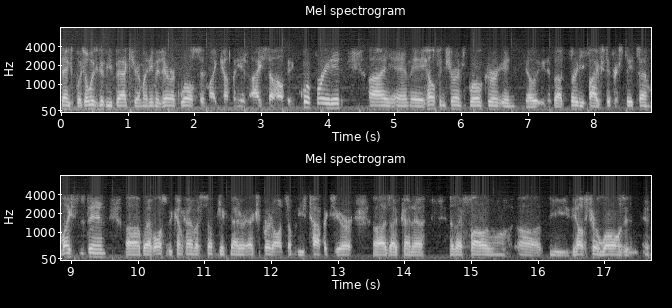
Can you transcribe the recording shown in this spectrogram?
Thanks, Butch. Always good to be back here. My name is Eric Wilson. My company is iSell Health Incorporated. I am a health insurance broker in, you know, in about 35 different states I'm licensed in, uh, but I've also become kind of a subject matter expert on some of these topics here uh, as I've kind of as I follow uh, the the healthcare laws and, and,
